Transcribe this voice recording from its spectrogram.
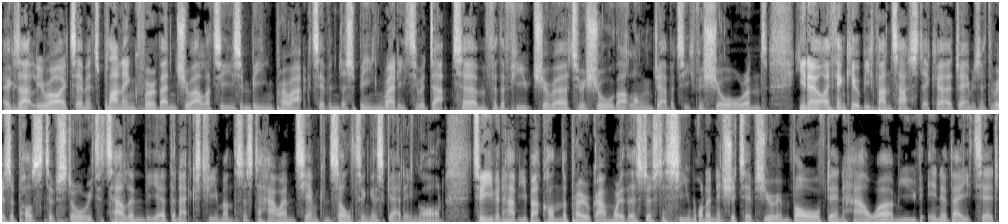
exactly right, Tim. It's planning for eventualities and being proactive and just being ready to adapt um, for the future uh, to assure that longevity for sure. And you know, I think it would be fantastic, uh, James, if there is a positive story to tell in the uh, the next few months as to how MTM Consulting is getting on. To even have you back on the program with us, just to see what initiatives you're involved in, how um, you've innovated,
